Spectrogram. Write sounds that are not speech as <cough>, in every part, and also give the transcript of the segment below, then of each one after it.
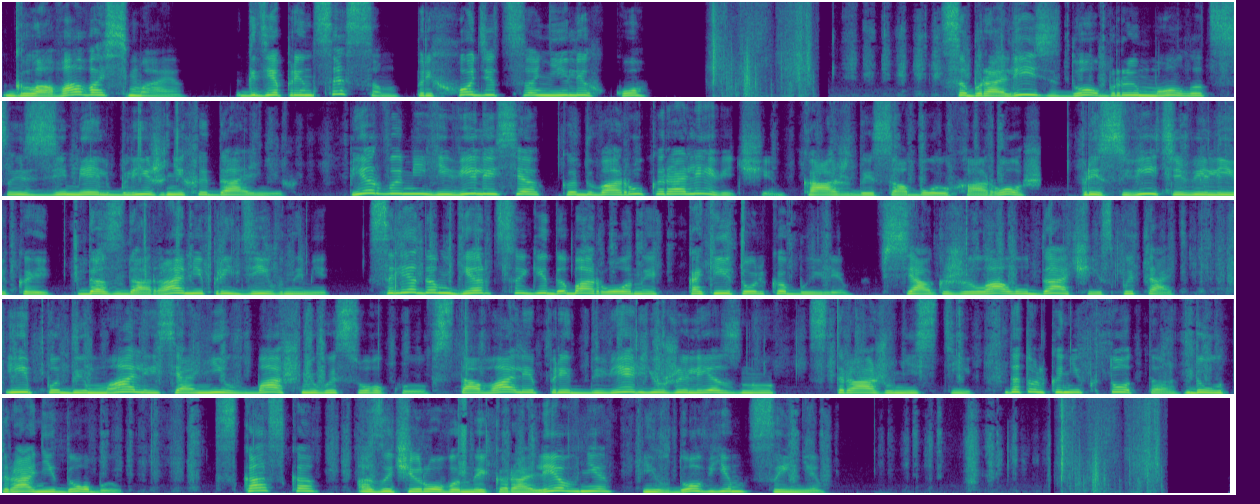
Глава восьмая, где принцессам приходится нелегко. Собрались добрые молодцы с земель ближних и дальних. Первыми явились ко двору королевичи, каждый собою хорош, при свите великой, да с дарами придивными. Следом герцоги да бароны, какие только были. Всяк желал удачи испытать. И подымались они в башню высокую, вставали пред дверью железную, стражу нести. Да только никто-то до утра не добыл. Сказка о зачарованной королевне и вдовьем сыне.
